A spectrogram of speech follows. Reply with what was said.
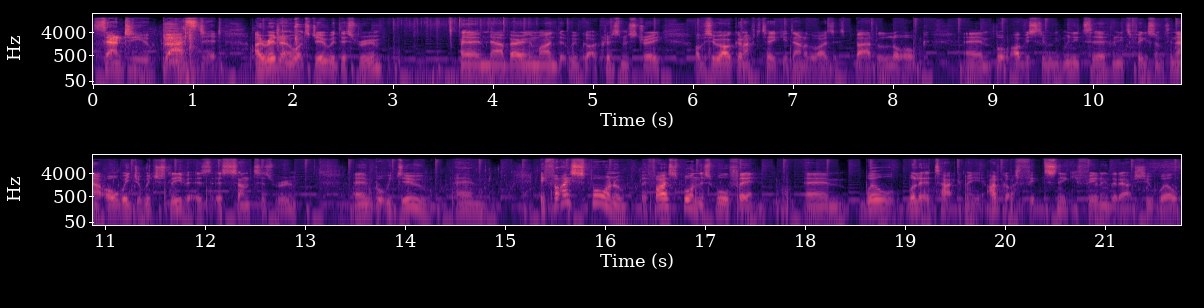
Santa, you bastard! I really don't know what to do with this room. Um, now, bearing in mind that we've got a Christmas tree, obviously we are going to have to take it down, otherwise it's bad luck. Um, but obviously we, we, need to we need to figure something out, or we, we just leave it as, as Santa's room. Um, but we do. Um, if I spawn a, if I spawn this wolf in, um, will will it attack me? I've got a sneaky feeling that it actually will.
